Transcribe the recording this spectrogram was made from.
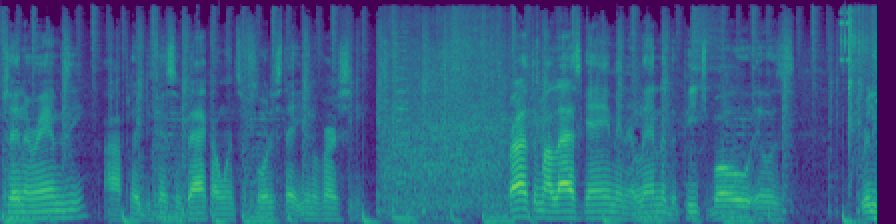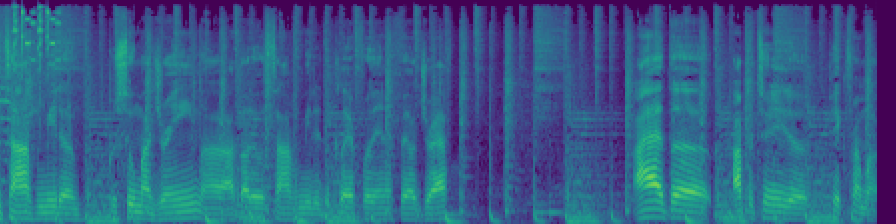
Jalen Ramsey. I played defensive back. I went to Florida State University. Right after my last game in Atlanta, the Peach Bowl, it was really time for me to pursue my dream. Uh, I thought it was time for me to declare for the NFL draft. I had the opportunity to pick from a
